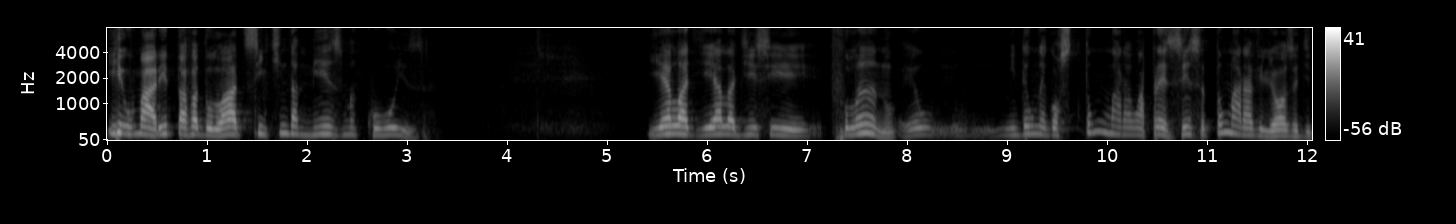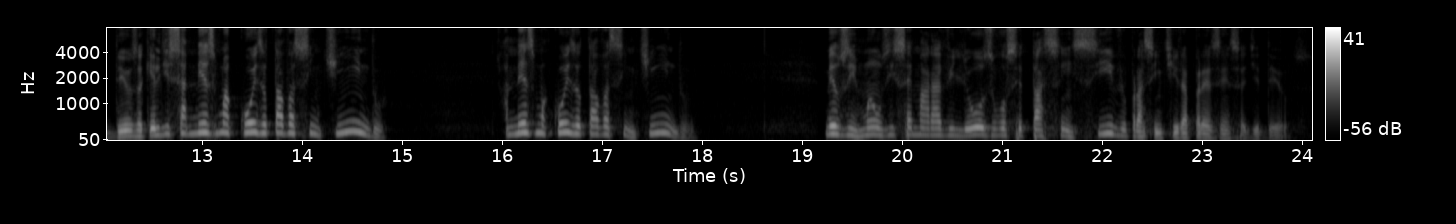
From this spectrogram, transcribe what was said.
E o marido estava do lado sentindo a mesma coisa. E ela, e ela disse: Fulano, eu, eu me deu um negócio tão uma presença tão maravilhosa de Deus aqui. Ele disse: A mesma coisa eu estava sentindo. A mesma coisa eu estava sentindo. Meus irmãos, isso é maravilhoso você estar tá sensível para sentir a presença de Deus.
